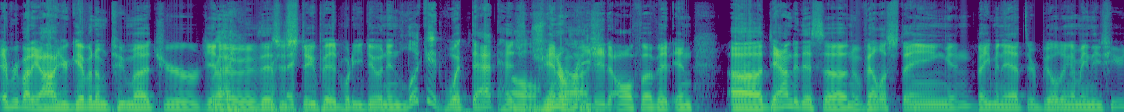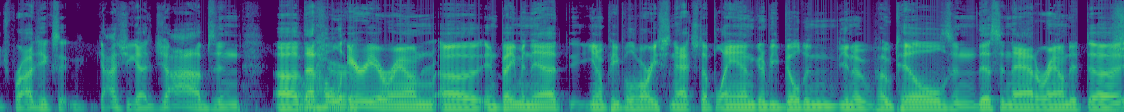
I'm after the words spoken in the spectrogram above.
everybody, oh, you're giving them too much. You're, you know, Right, this is stupid. What are you doing? And look at what that has Oh, generated off of it, and uh, down to this uh, thing and Bay Minette they're building. I mean, these huge projects. that- Gosh, you got jobs and. Uh, Oh, that whole sure. area around uh, in Bay Minette, you know, people have already snatched up land, going to be building, you know, hotels and this and that around it. Uh, it's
